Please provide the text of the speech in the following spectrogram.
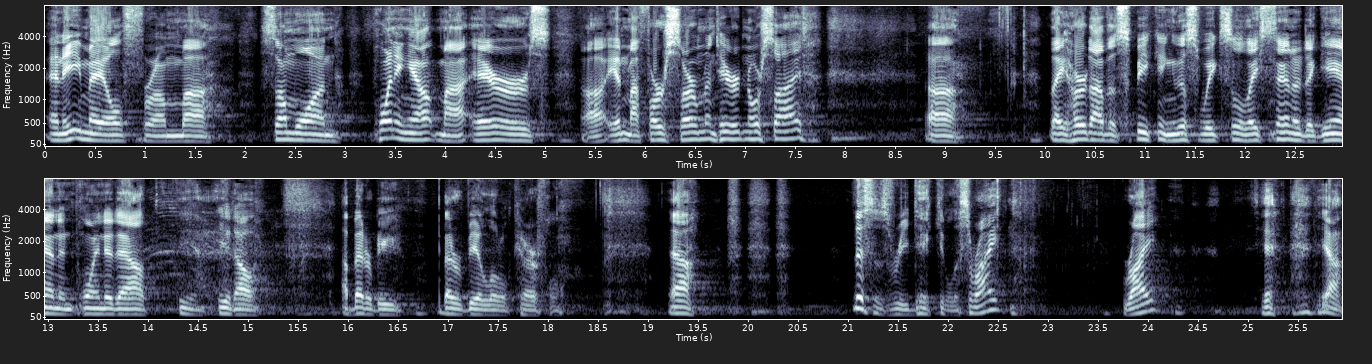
an email from someone pointing out my errors uh, in my first sermon here at Northside. Uh, they heard I was speaking this week, so they sent it again and pointed out, yeah, you know, I better be better be a little careful. Now, this is ridiculous, right? Right? Yeah, yeah.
